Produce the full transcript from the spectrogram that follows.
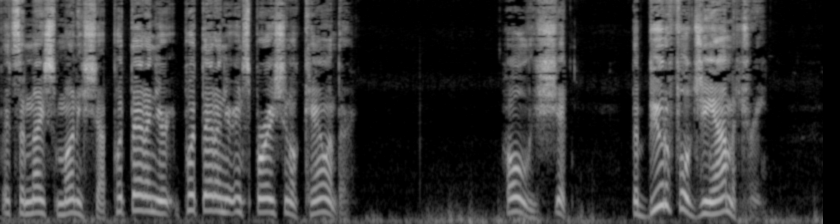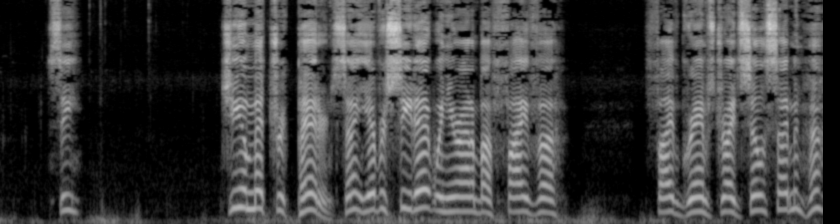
That's a nice money shot. Put that on your put that on your inspirational calendar. Holy shit. The beautiful geometry. See? Geometric patterns. Huh? You ever see that when you're on about five uh, five grams dried psilocybin, huh?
